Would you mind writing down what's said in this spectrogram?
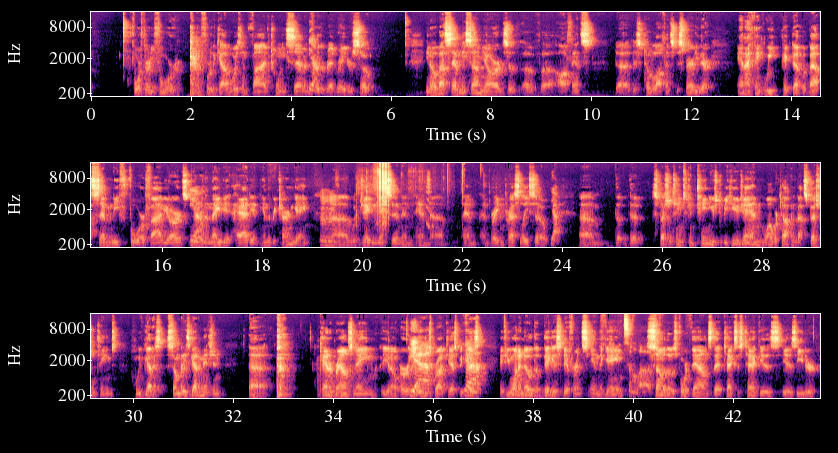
434 for the Cowboys and 527 Yeah. for the Red Raiders. So, you know, about 70 some yards of, of uh, offense, uh, this total offense disparity there. And I think we picked up about 74 or 5 yards Yeah. more than they did had in, in the return game hmm uh, with Jaden Nixon and and uh, and and Brennan Presley. So Yeah. um, the the special teams continues to be huge. And while we're talking about special teams, we've got to somebody's got to mention. Uh, Tanner Brown's name, you know, early in this broadcast because Yeah. If you want to know the biggest difference in the game, some some of those fourth downs that Texas Tech is is either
